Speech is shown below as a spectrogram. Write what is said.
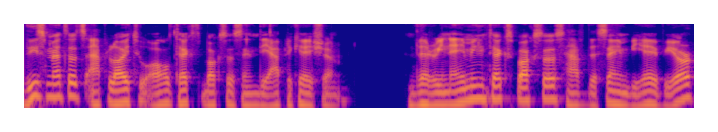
These methods apply to all text boxes in the application. The renaming text boxes have the same behavior,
